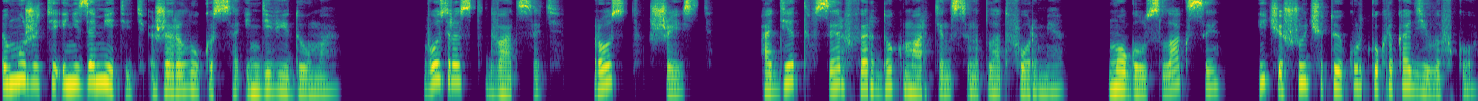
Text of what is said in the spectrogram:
то можете и не заметить Жера Лукаса, индивидуума. Возраст 20, рост 6, одет в сэр Фердок Мартинса на платформе, могул с лаксы и чешуйчатую куртку-крокодиловку,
